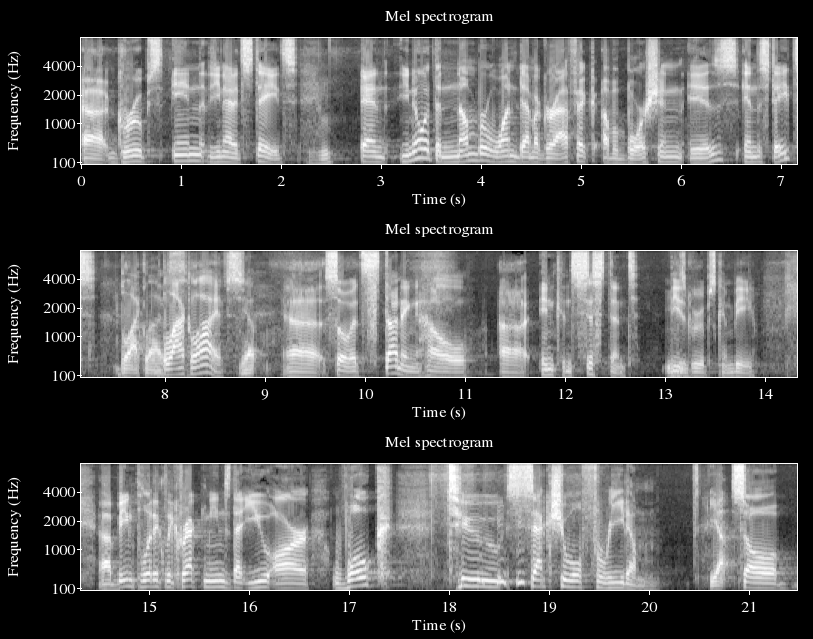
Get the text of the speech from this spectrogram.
Uh, groups in the United States. Mm-hmm. And you know what the number one demographic of abortion is in the states? Black lives. Black lives. Yep. Uh, so it's stunning how uh, inconsistent these groups can be. Uh, being politically correct means that you are woke to sexual freedom. Yeah. So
